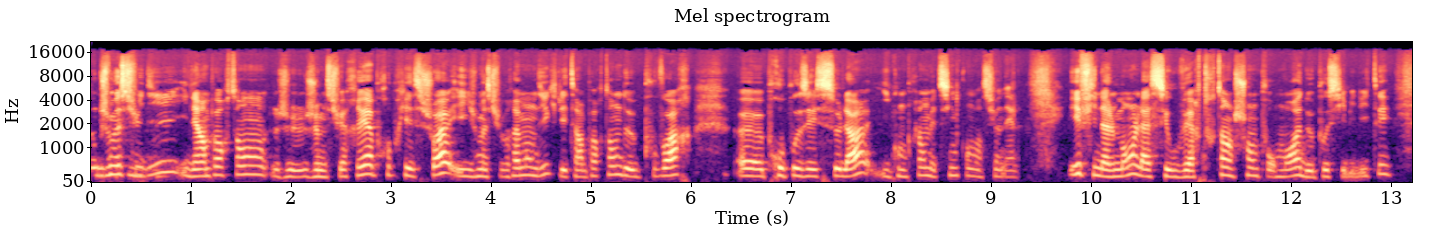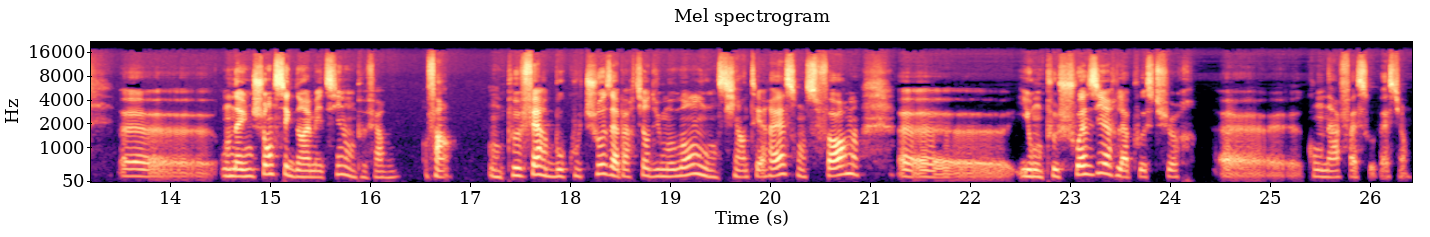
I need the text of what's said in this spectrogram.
Donc, je me suis dit, il est important, je, je, me suis réapproprié ce choix et je me suis vraiment dit qu'il était important de pouvoir euh, proposer cela, y compris en médecine conventionnelle. Et finalement, là, c'est ouvert tout un champ pour moi de possibilités. Euh, on a une chance, c'est que dans la médecine, on peut faire, enfin, on peut faire beaucoup de choses à partir du moment où on s'y intéresse, on se forme euh, et on peut choisir la posture qu'on a face aux patients.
